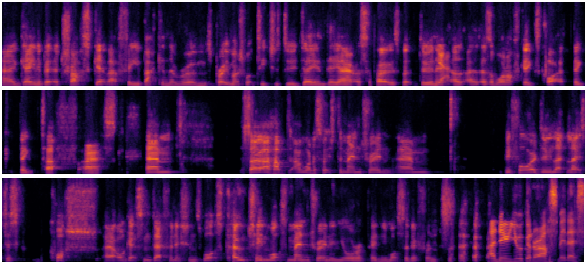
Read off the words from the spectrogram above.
uh, gain a bit of trust, get that feedback in the room. It's pretty much what teachers do day in, day out, I suppose. But doing it yeah. a- a- as a one-off gig is quite a big, big, tough ask. Um, so I have, I want to switch to mentoring. Um, before I do, let, let's just quash uh, or get some definitions. What's coaching? What's mentoring in your opinion? What's the difference? I knew you were going to ask me this.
